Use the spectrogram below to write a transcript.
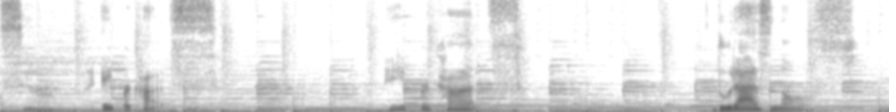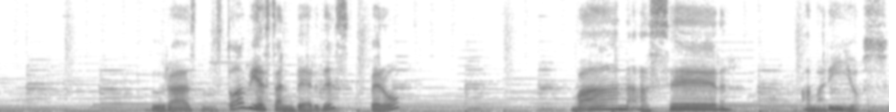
so, apricots. Apricots. Duraznos duraznos. Todavía están verdes, pero van a ser amarillos.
